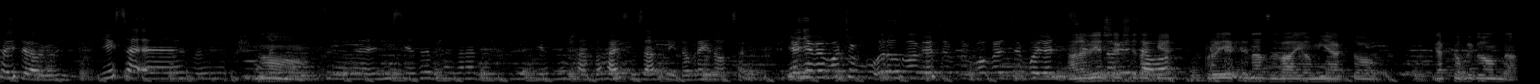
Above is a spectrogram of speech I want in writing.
No i tyle mogę powiedzieć. Nie chcę e, No. w którym e, nic nie zrobisz, a zarabiasz, nie zmuszam do hajsu za free. Dobrej nocy. Ja nie wiem o czym rozmawiacie w tym momencie, bo ja nic Ale się wiesz nie jak się takie projekty nazywają i jak to, jak to wygląda.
